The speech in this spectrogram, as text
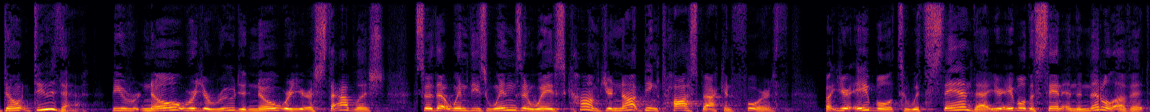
Don't do that. Be, know where you're rooted, know where you're established, so that when these winds and waves come, you're not being tossed back and forth, but you're able to withstand that. You're able to stand in the middle of it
